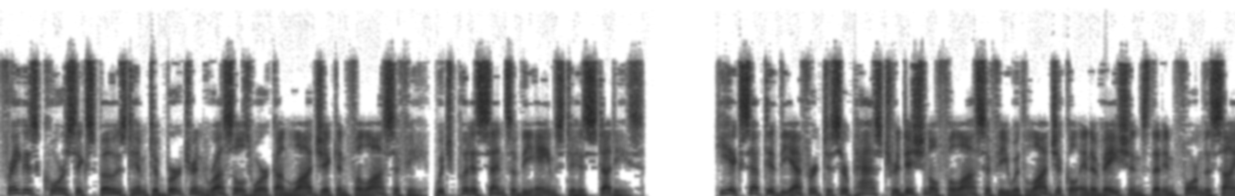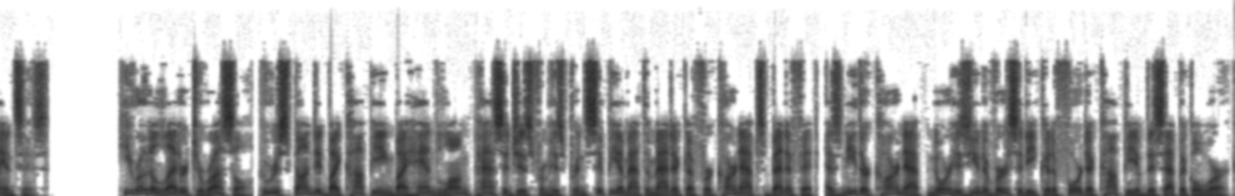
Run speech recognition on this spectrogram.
Frege's course exposed him to Bertrand Russell's work on logic and philosophy, which put a sense of the aims to his studies. He accepted the effort to surpass traditional philosophy with logical innovations that inform the sciences. He wrote a letter to Russell, who responded by copying by hand long passages from his Principia Mathematica for Carnap's benefit, as neither Carnap nor his university could afford a copy of this epical work.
